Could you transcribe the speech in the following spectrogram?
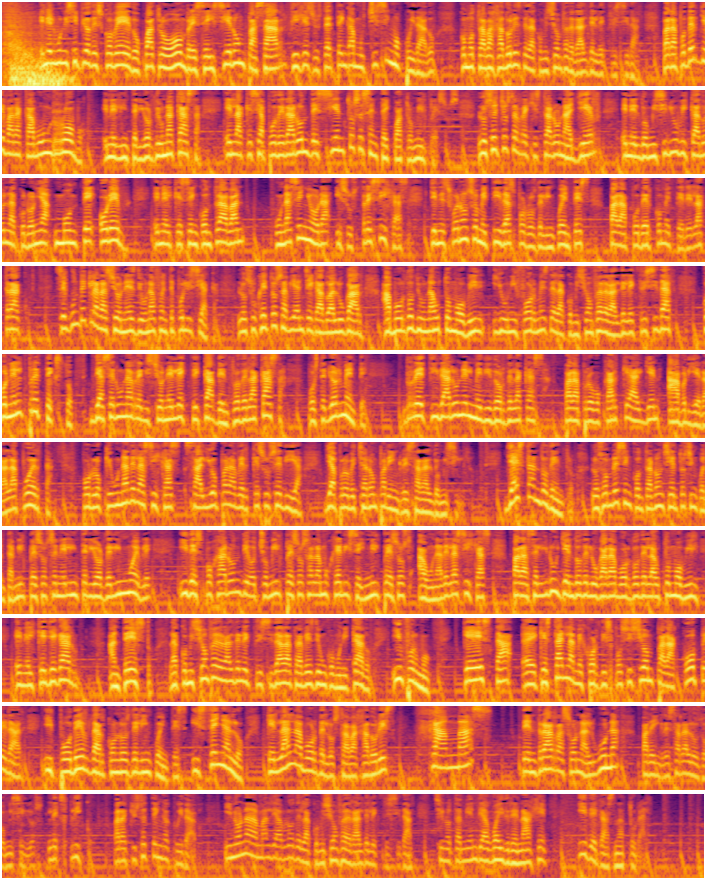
En el municipio de Escobedo, cuatro hombres se hicieron pasar, fíjese usted, tenga muchísimo cuidado, como trabajadores de la Comisión Federal de Electricidad, para poder llevar a cabo un robo en el interior de una casa, en la que se apoderaron de 164 mil pesos. Los hechos se registraron ayer en el domicilio ubicado en la colonia Monte Oreb, en el que se encontraban una señora y sus tres hijas, quienes fueron sometidas por los delincuentes para poder cometer el atraco. Según declaraciones de una fuente policíaca, los sujetos habían llegado al lugar a bordo de un automóvil y uniformes de la Comisión Federal de Electricidad, con el pretexto de hacer una revisión eléctrica dentro de la casa. Posteriormente, retiraron el medidor de la casa para provocar que alguien abriera la puerta, por lo que una de las hijas salió para ver qué sucedía y aprovecharon para ingresar al domicilio. Ya estando dentro, los hombres encontraron 150 mil pesos en el interior del inmueble y despojaron de 8 mil pesos a la mujer y 6 mil pesos a una de las hijas para salir huyendo del lugar a bordo del automóvil en el que llegaron. Ante esto, la Comisión Federal de Electricidad, a través de un comunicado, informó que está, eh, que está en la mejor disposición para cooperar y poder dar con los delincuentes y señaló que la labor de los trabajadores jamás tendrá razón alguna para ingresar a los domicilios. Le explico, para que usted tenga cuidado. Y no nada más le hablo de la Comisión Federal de Electricidad, sino también de agua y drenaje y de gas natural.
